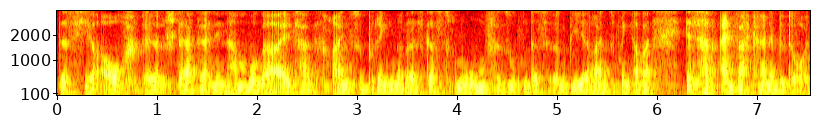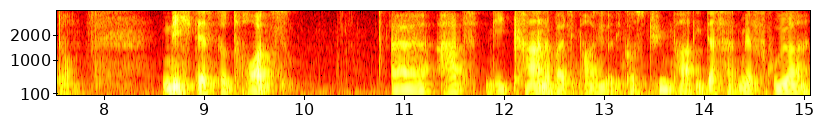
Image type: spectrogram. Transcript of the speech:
das hier auch äh, stärker in den Hamburger Alltag reinzubringen oder das Gastronomen versuchen, das irgendwie hier reinzubringen. Aber es hat einfach keine Bedeutung. Nichtsdestotrotz äh, hat die Karnevalsparty oder die Kostümparty, das hat mir früher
